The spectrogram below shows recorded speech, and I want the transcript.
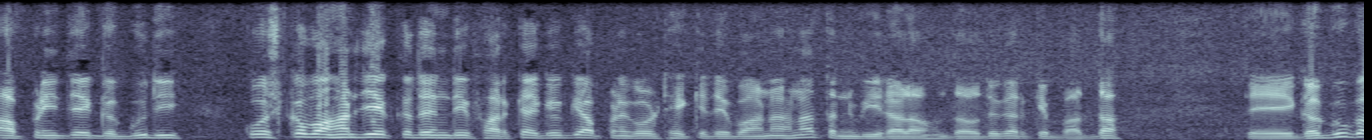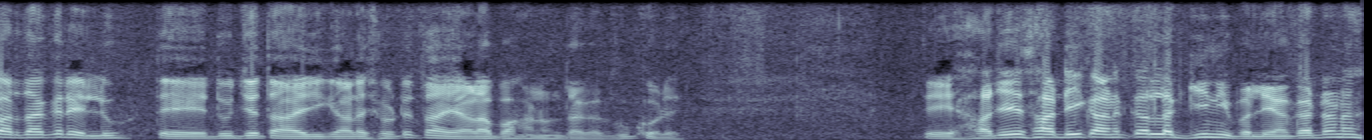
ਆਪਣੀ ਤੇ ਗੱਗੂ ਦੀ। ਕੁਛ ਕੁ ਵਾਹਣ ਦੀ ਇੱਕ ਦਿਨ ਦੀ ਫ਼ਰਕ ਹੈ ਕਿਉਂਕਿ ਆਪਣੇ ਕੋਲ ਠੇਕੇ ਤੇ ਵਾਹਣ ਆ, ਹਨਾ, ਤਨਵੀਰ ਵਾਲਾ ਹੁੰਦਾ, ਉਹਦੇ ਕਰਕੇ ਵੱਧਦਾ। ਤੇ ਗੱਗੂ ਕਰਦਾ ਘਰੇਲੂ, ਤੇ ਦੂਜੇ ਤਾਏ ਜੀ ਵਾਲਾ, ਛੋਟੇ ਤਾਏ ਵਾਲਾ ਵਾਹਨ ਹੁੰਦਾ ਗੱਗੂ ਕੋਲੇ। ਤੇ ਹਜੇ ਸਾਡੀ ਕਣਕ ਲੱਗੀ ਨਹੀਂ ਬੱਲਿਆਂ ਕੱਢਣ,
